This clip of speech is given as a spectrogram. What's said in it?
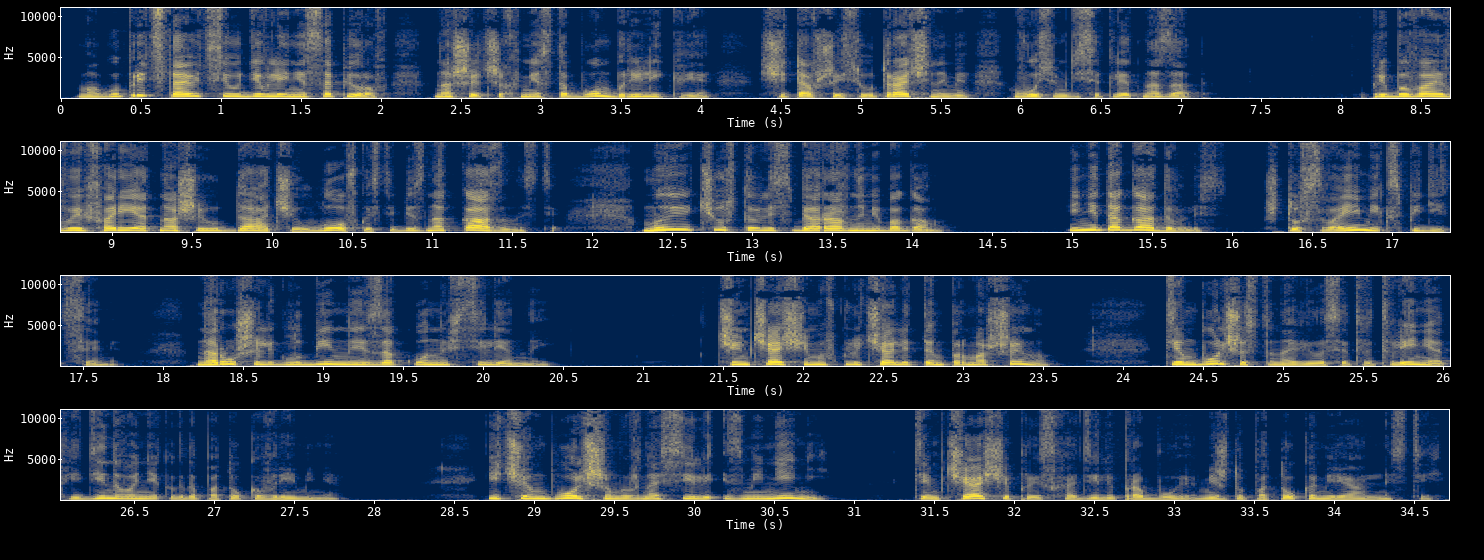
Могу представить все удивление саперов, нашедших вместо бомбы реликвии, считавшиеся утраченными 80 лет назад. Пребывая в эйфории от нашей удачи, ловкости, безнаказанности, мы чувствовали себя равными богам и не догадывались, что своими экспедициями нарушили глубинные законы Вселенной. Чем чаще мы включали темпор-машину, тем больше становилось ответвление от единого некогда потока времени. И чем больше мы вносили изменений, тем чаще происходили пробои между потоками реальностей.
